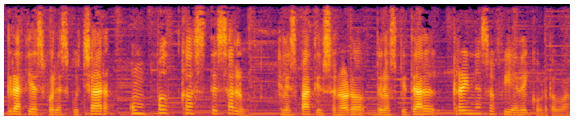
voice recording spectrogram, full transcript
Gracias por escuchar un podcast de salud, el espacio sonoro del Hospital Reina Sofía de Córdoba.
